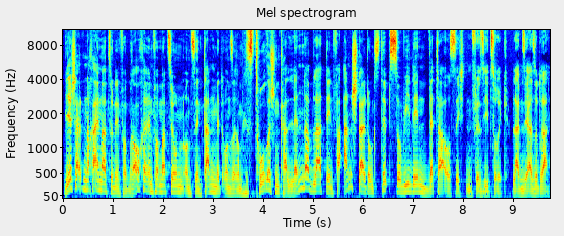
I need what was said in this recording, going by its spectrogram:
Wir schalten noch einmal zu den Verbraucherinformationen und sind dann mit unserem historischen Kalenderblatt, den Veranstaltungstipps sowie den Wetteraussichten für Sie zurück. Bleiben Sie also dran.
